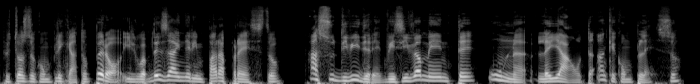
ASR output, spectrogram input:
piuttosto complicato, però il web designer impara presto a suddividere visivamente un layout anche complesso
